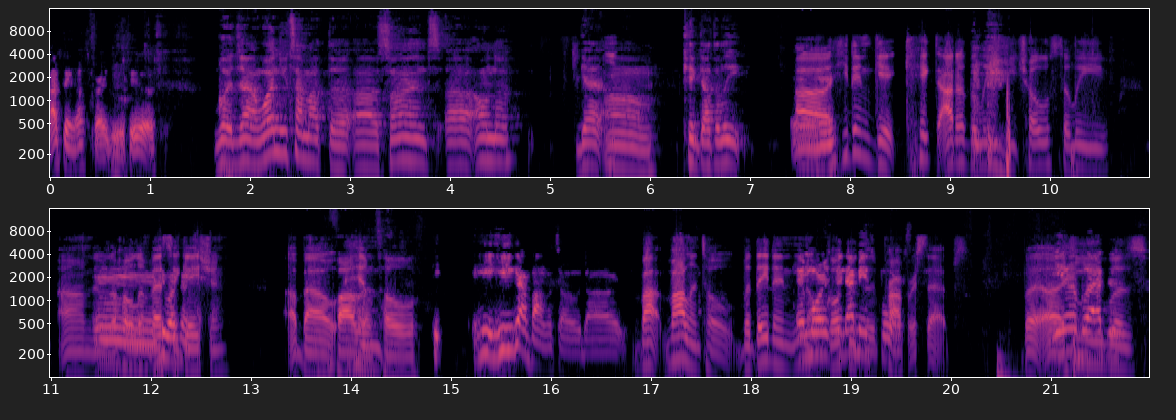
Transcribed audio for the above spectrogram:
I think that's crazy as hell. What, John? Wasn't you talking about the uh, Suns uh, owner got um kicked out the league? Uh, he didn't get kicked out of the league. He chose to leave. Um, there was a whole Mm, he wasn't- investigation about him Voluntold. He he got voluntold, dog. vo- voluntold, but they didn't you And know, more- go and that through means the forced. proper steps. But uh, Yeah, he but at the- was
